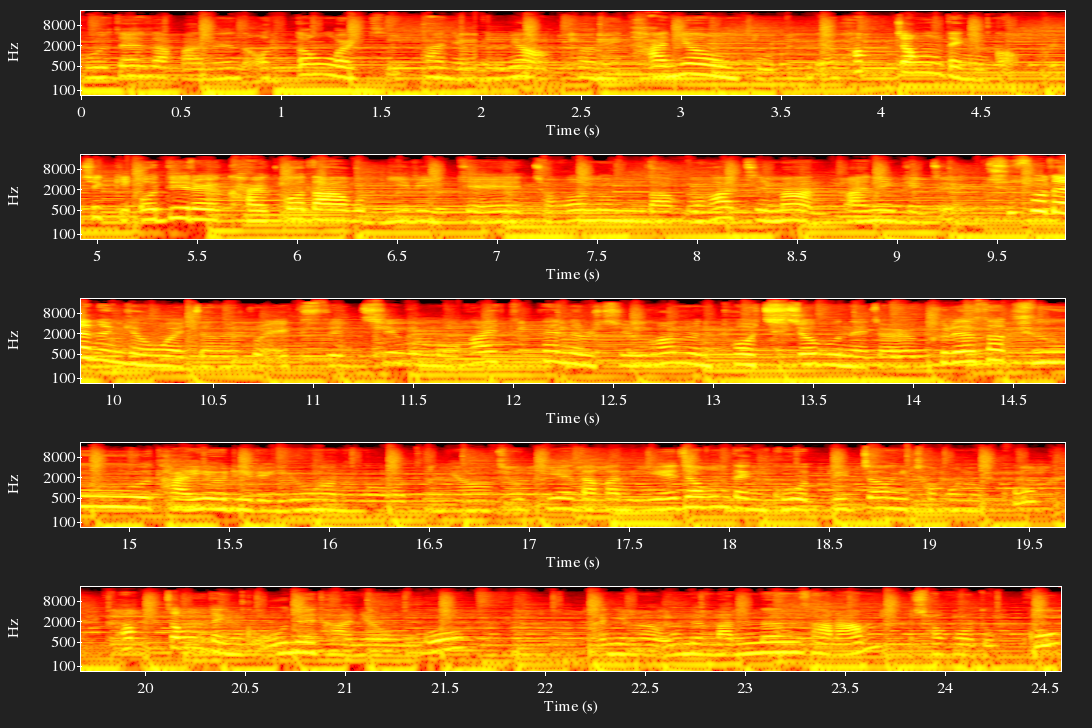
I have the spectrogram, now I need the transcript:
곳에다가는 어떤 걸 기입하냐면요. 저는 다녀온 곳, 네, 확정된 거. 솔직히 어디를 갈 거다 하고 미리 이렇게 적어 놓는다고 하지만 만약에 이제 취소되는 경우가 있잖아요. 그걸 X 치고 뭐 화이트 펜으로 지우고 하면 더 지저분해져요. 그래서 주 다이어리를 이용하는 거거든요. 저기에다가는 예정된 곳 일정이 적어 놓고 확정된 거 오늘 다녀온 곳 아니면 오늘 만난 사람 적어 놓고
